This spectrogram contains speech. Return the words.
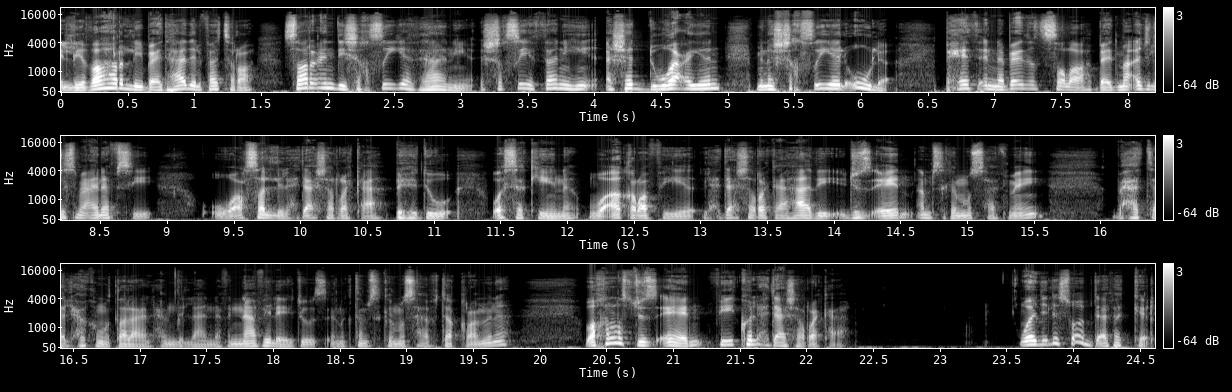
اللي ظهر لي بعد هذه الفترة صار عندي شخصية ثانية. الشخصية الثانية هي أشد وعيا من الشخصية الأولى بحيث أن بعد الصلاة بعد ما أجلس مع نفسي وأصلي ال 11 ركعة بهدوء وسكينة وأقرأ في ال 11 ركعة هذه جزئين أمسك المصحف معي. بحثت الحكم وطلع الحمد لله أنه في النافلة يجوز أنك تمسك المصحف وتقرأ منه. وأخلص جزئين في كل 11 ركعة. واجلس وابدا أفكر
